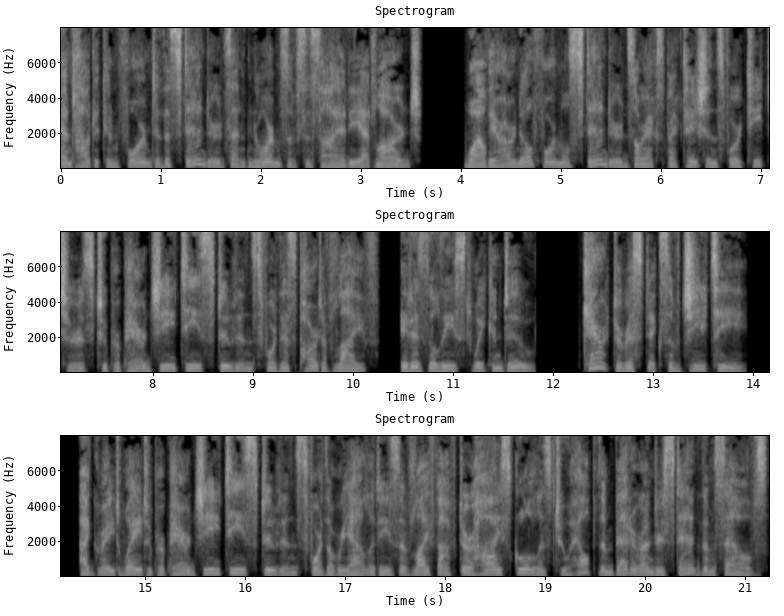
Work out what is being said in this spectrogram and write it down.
and how to conform to the standards and norms of society at large. While there are no formal standards or expectations for teachers to prepare GT students for this part of life, it is the least we can do. Characteristics of GT A great way to prepare GT students for the realities of life after high school is to help them better understand themselves.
